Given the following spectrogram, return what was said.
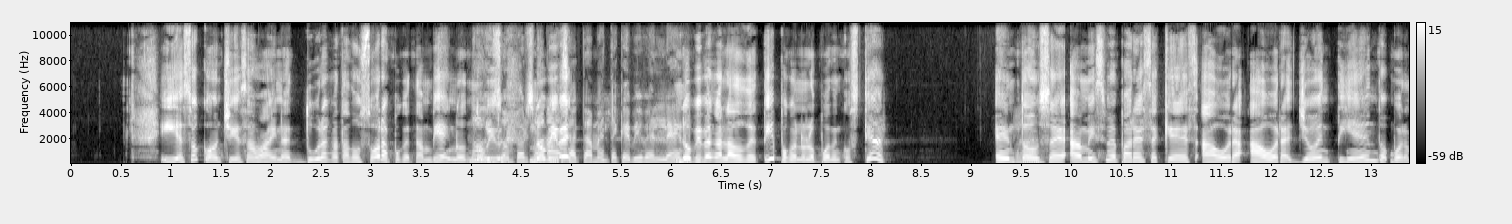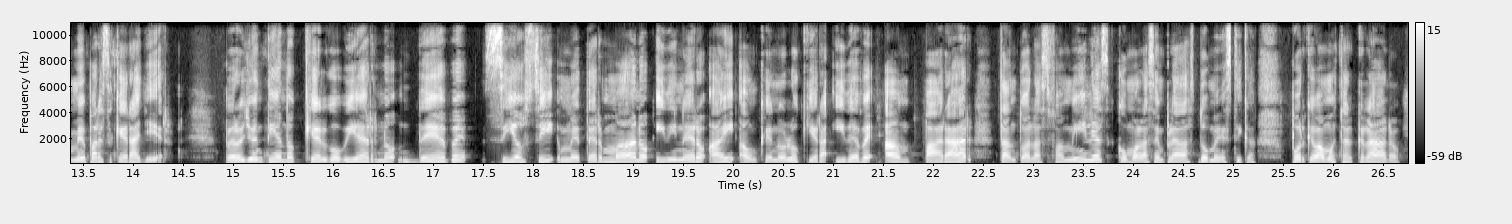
Y eso, Conchi, esa vaina duran hasta dos horas porque también no, no, viven. Son personas exactamente que viven lejos. No viven al lado de ti porque no lo pueden costear. Entonces, a mí sí me parece que es ahora. Ahora, yo entiendo, bueno, a mí me parece que era ayer. Pero yo entiendo que el gobierno debe sí o sí meter mano y dinero ahí aunque no lo quiera y debe amparar tanto a las familias como a las empleadas domésticas. Porque vamos a estar claros.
